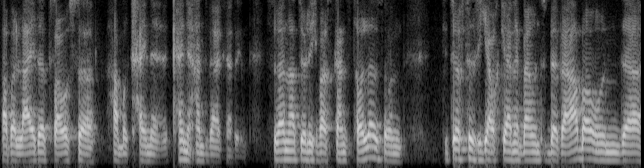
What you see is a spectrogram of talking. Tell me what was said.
aber leider draußen haben wir keine, keine Handwerkerin. Es wäre natürlich was ganz Tolles und die dürfte sich auch gerne bei uns bewerben und äh,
